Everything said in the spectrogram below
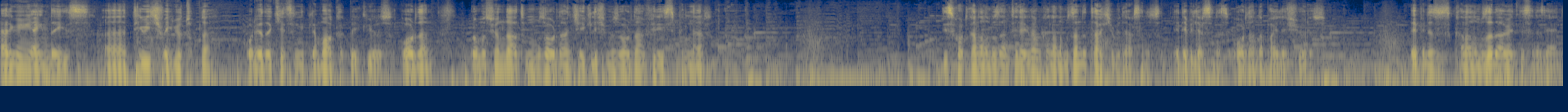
Her gün yayındayız. E, Twitch ve YouTube'da. Oraya da kesinlikle muhakkak bekliyoruz. Oradan promosyon dağıtımımız, oradan çekilişimiz, oradan free spinler. Discord kanalımızdan, Telegram kanalımızdan da takip edersiniz, edebilirsiniz. Oradan da paylaşıyoruz. Hepiniz kanalımıza davetlisiniz yani.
